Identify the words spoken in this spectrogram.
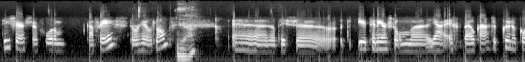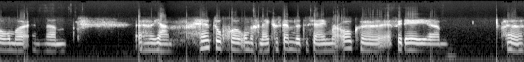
diverse forumcafés door heel het land. Ja. Eh, dat is eh, ten eerste om ja, echt bij elkaar te kunnen komen en ehm, eh, ja, hè, toch onder gelijkgestemden te zijn, maar ook FVD ehm, eh,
